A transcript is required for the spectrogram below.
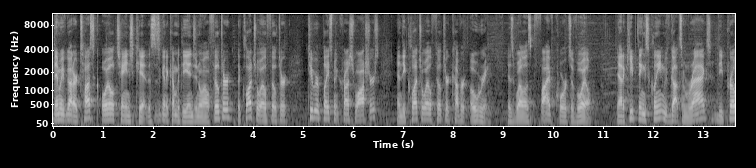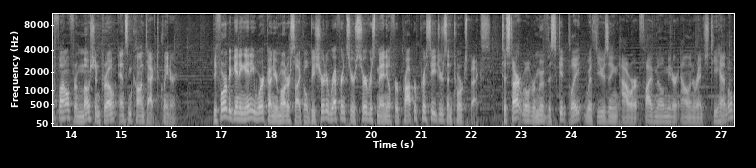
Then we've got our Tusk oil change kit. This is going to come with the engine oil filter, the clutch oil filter, two replacement crush washers, and the clutch oil filter cover O-ring, as well as five quarts of oil. Now to keep things clean, we've got some rags, the Pro Funnel from Motion Pro, and some contact cleaner. Before beginning any work on your motorcycle, be sure to reference your service manual for proper procedures and torque specs. To start, we'll remove the skid plate with using our 5mm Allen wrench T-handle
